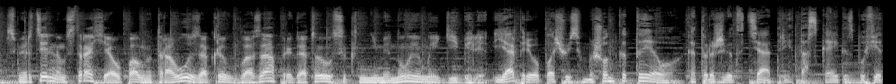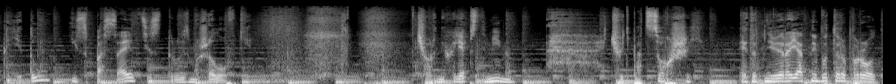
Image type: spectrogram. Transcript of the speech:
В смертельном страхе я упал на траву и, закрыв глаза, приготовился к неминуемой гибели. Я перевоплощусь в мышонка Тео, который живет в театре, таскает из буфета еду и спасает сестру из мышеловки. Черный хлеб с тмином, чуть подсохший. Этот невероятный бутерброд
